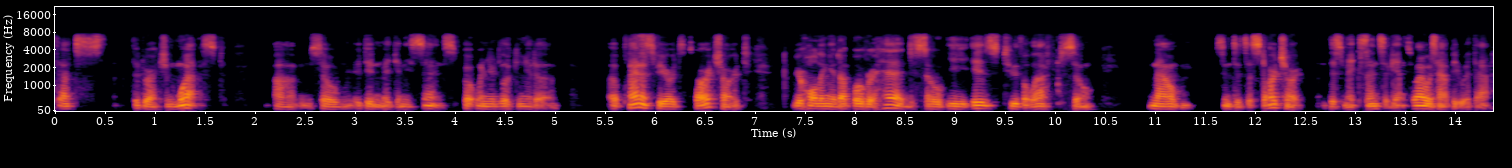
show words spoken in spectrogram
that's the direction west. Um, so it didn't make any sense. But when you're looking at a, a planisphere, it's star chart, you're holding it up overhead, so E is to the left. So now, since it's a star chart, this makes sense again. So I was happy with that.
